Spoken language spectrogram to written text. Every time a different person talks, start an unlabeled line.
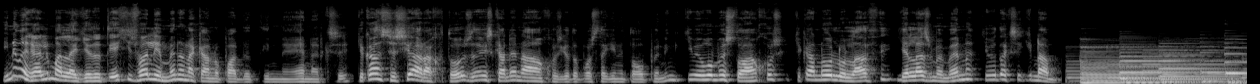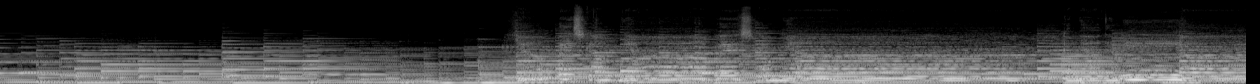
Είναι μεγάλη μαλακία το ότι έχεις βάλει εμένα να κάνω πάντα την ε, έναρξη και κάθεσαι εσύ αραχτός, δεν έχεις κανένα άγχος για το πώς θα γίνει το opening και είμαι εγώ μέσα στο άγχος και κάνω όλο λάθη, γελάς με μένα και μετά ξεκινάμε.
Για πες καμιά, πες καμιά Καμιά ταινία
